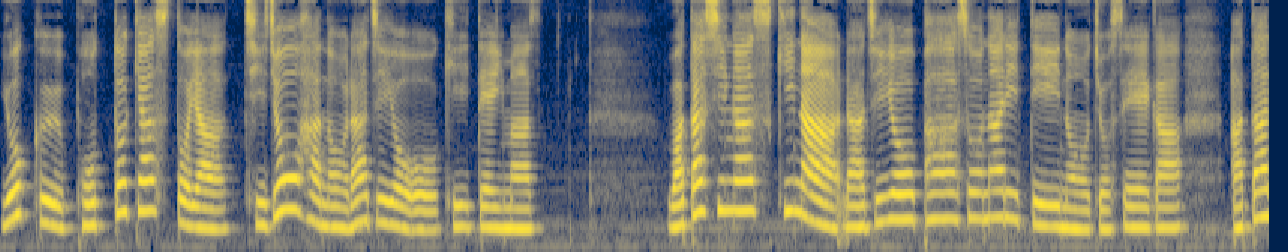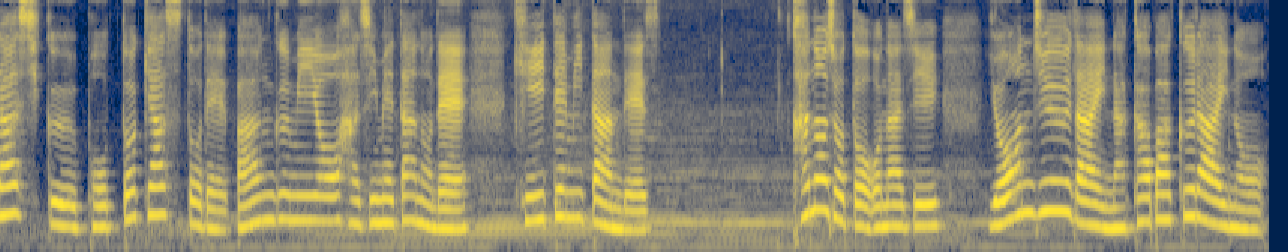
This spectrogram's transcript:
よくポッドキャストや地上波のラジオを聞いています。私が好きなラジオパーソナリティの女性が新しくポッドキャストで番組を始めたので聞いてみたんです。彼女と同じ40代半ばくらいの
